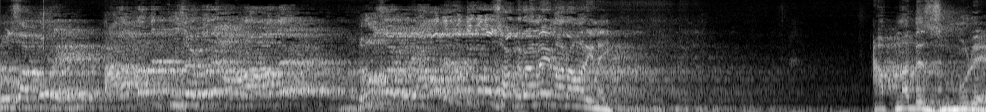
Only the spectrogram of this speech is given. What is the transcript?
রোজা করে, তারা তাদের পূজা করে রোজা করি। আমাদের মধ্যে কোনো ঝগড়া নাই, মারামারি নাই। আপনাদের ঝুমুরে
